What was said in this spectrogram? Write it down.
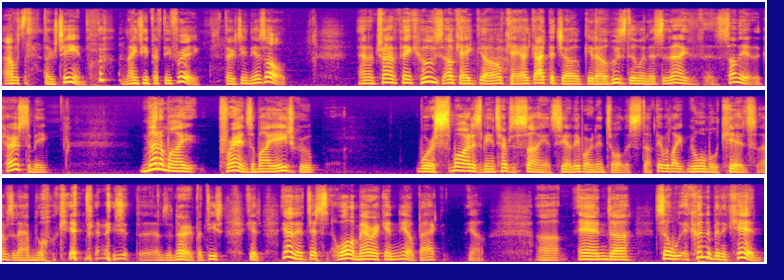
I was 13, 1953, 13 years old. And I'm trying to think who's, okay, go, okay, I got the joke, you know, who's doing this? And then I, suddenly it occurs to me, none of my friends of my age group were as smart as me in terms of science. You know, they weren't into all this stuff. They were like normal kids. I was an abnormal kid. I was a nerd. But these kids, yeah, they're just all American, you know, back, you know. Uh, and uh, so it couldn't have been a kid.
